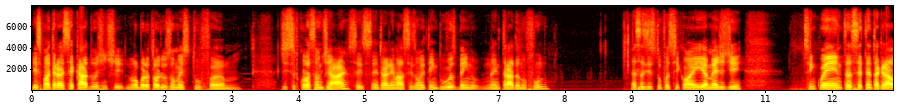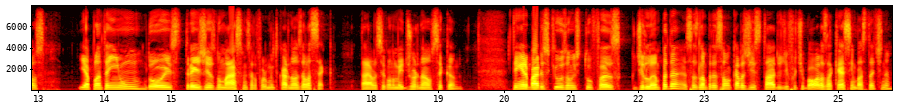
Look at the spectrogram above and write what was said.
E esse material é secado, a gente no laboratório usa uma estufa hum, de circulação de ar. Vocês entrarem lá, vocês vão ver tem duas bem no, na entrada no fundo. Essas estufas ficam aí a média de 50, 70 graus. E a planta em 1, 2, 3 dias no máximo, se ela for muito carnosa, ela seca. Tá? Elas ficam no meio do jornal secando. Tem herbários que usam estufas de lâmpada. Essas lâmpadas são aquelas de estádio de futebol, elas aquecem bastante, né?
